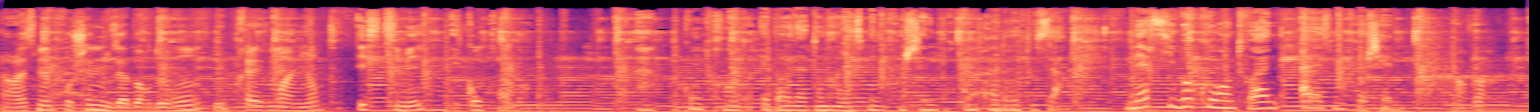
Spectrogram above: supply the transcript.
Alors la semaine prochaine, nous aborderons le prélèvement amiante, estimer et comprendre. Ah, comprendre. Eh bien, on attendra la semaine prochaine pour comprendre tout ça. Merci beaucoup Antoine, à la semaine prochaine. Au revoir.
